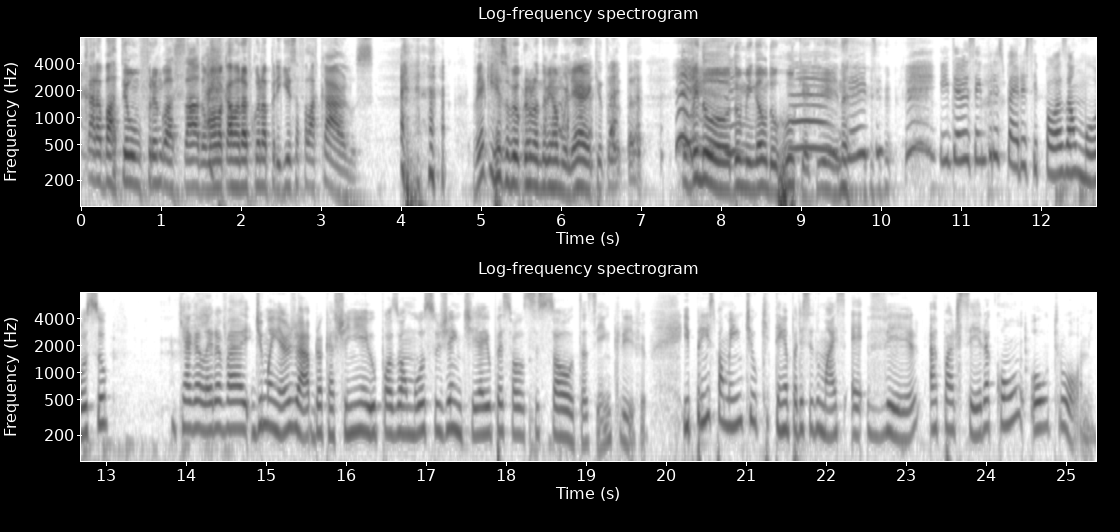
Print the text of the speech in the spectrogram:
O cara bateu um frango assado, uma macarronada ficou na preguiça e fala, Carlos, vem aqui resolver o problema da minha mulher, que eu tô, tá- tô vendo o Domingão do Hulk aqui, né? Gente. Então eu sempre espero esse pós-almoço. Que a galera vai. De manhã eu já abro a caixinha e o pós-almoço, gente, aí o pessoal se solta, assim, é incrível. E principalmente o que tem aparecido mais é ver a parceira com outro homem.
